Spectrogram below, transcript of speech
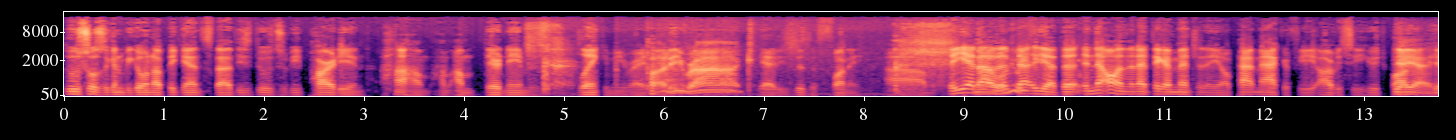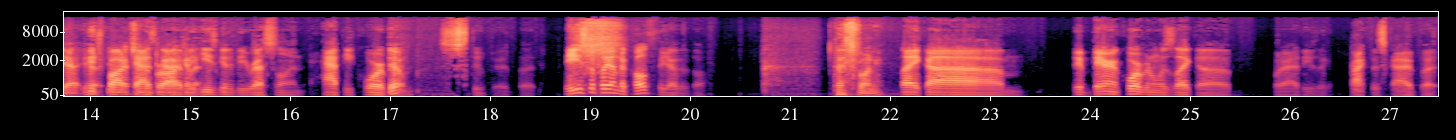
The Usos are going to be going up against uh, these dudes who be partying. Um, I'm, I'm, their name is blanking me right Party now. Rock. Yeah, these dudes are funny. Um, but yeah, Nah, no, look- that, yeah, the and, oh, and then I think I mentioned you know Pat McAfee, obviously huge. Yeah, pod- yeah, yeah. yeah. huge mentioned podcast guy, but it. he's going to be wrestling Happy Corbin. Yep. Stupid, but they used to play on the Colts together though. That's funny. Like um, Baron Corbin was like a what I think he was like a practice guy, but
